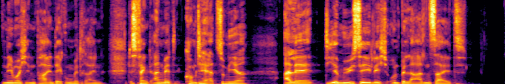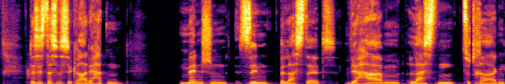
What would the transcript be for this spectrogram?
nehme euch in ein paar Entdeckungen mit rein. Das fängt an mit, kommt her zu mir, alle, die ihr mühselig und beladen seid das ist das, was wir gerade hatten. Menschen sind belastet. Wir haben Lasten zu tragen.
